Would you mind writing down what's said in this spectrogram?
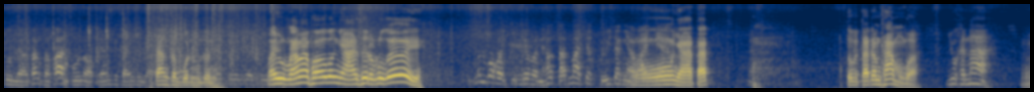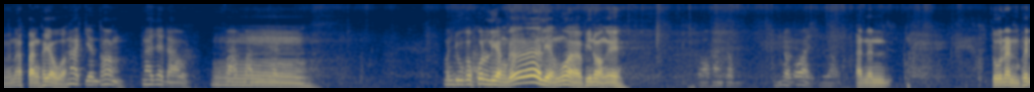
พุ่นแล้วทั้งสะพานพุ่นออกแกงที่ไสพุ่นแล้วตั้งตำบลพุ่นตัวนี้ ไปลูกหลานมาพอเบิ่งหญ้าซื้อดอกลูกเอ้ยมัน บ่ค่อยกินเด้อบัดนี้เฮาตัดมาจากปุ๋ยจากหญ้าหโอ้ลายแก่หญ้าตัด ตัวไปตัดน้ำถ้ำบ่อยู่ข้างหน้าเออหน้าปังเขาเจ้าบ่หน้าเกียนทองหน้ายายดาวฝากบ้านนี่แหละอืมมันอยู่กับคนเลี้ยงเด้อเลี้ยงงัวพี่น้องเอ้ยออกหันกับยอดอ้อยแล้วอันนั้น ตัวนั้นเพิ่น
